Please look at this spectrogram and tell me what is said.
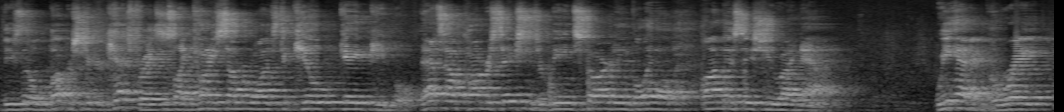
these little bumper sticker catchphrases like Tony Summer wants to kill gay people. That's how conversations are being started in Vallejo on this issue right now. We had a great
